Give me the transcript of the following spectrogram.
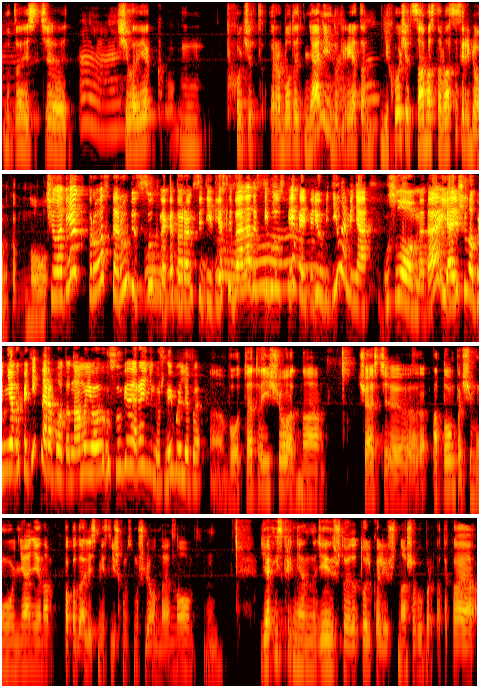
Ну, то есть, э, человек хочет работать няней, но при этом не хочет сам оставаться с ребенком. Но... Человек просто рубит сук, на котором сидит. Если бы она достигла успеха и переубедила меня, условно, да, я решила бы не выходить на работу, нам ее услуги, наверное, не нужны были бы. А, вот, это еще одна часть э, о том, почему няни нам попадались не слишком смышленные, но я искренне надеюсь, что это только лишь наша выборка такая,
